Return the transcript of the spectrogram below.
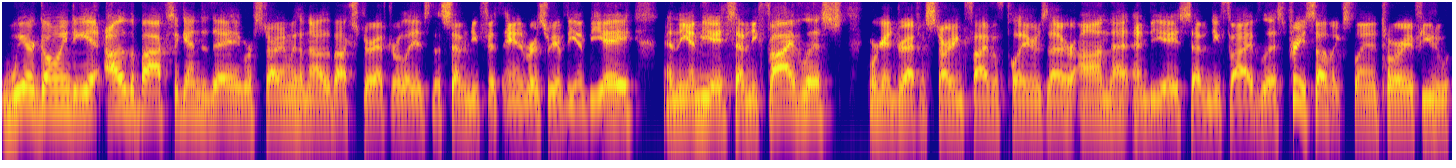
we are going to get out of the box again today. We're starting with an out of the box draft related to the 75th anniversary of the NBA and the NBA 75 list. We're going to draft a starting five of players that are on that NBA 75 list. Pretty self explanatory. If you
